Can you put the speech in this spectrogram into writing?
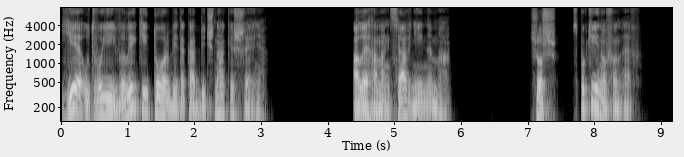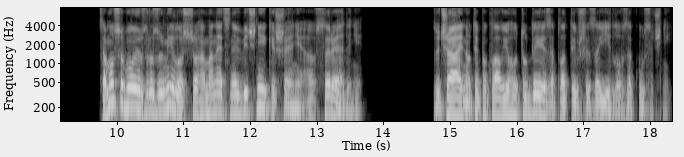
Є у твоїй великій торбі така бічна кишеня, але гаманця в ній нема. Що ж, спокійно, фон Еф. Само собою зрозуміло, що гаманець не в бічній кишені, а всередині. Звичайно, ти поклав його туди, заплативши за їдло в закусочній.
